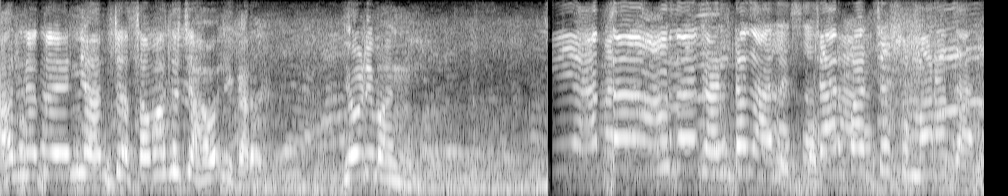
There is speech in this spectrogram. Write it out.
अन्यथा यांनी आमच्या समाजाची हवाली करावी. एवढी मागणी. आता अर्धा घंटा झाले. चार पाचच्या सुमारास झालं.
